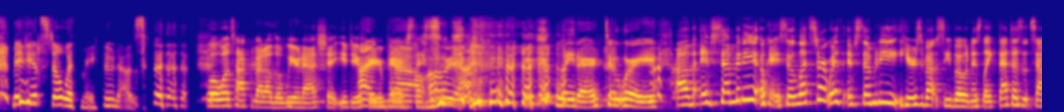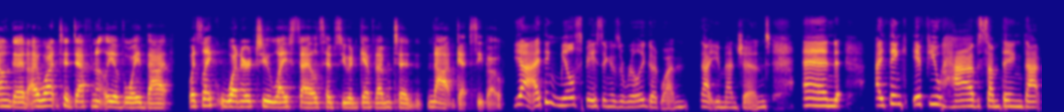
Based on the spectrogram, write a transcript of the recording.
maybe it's still with me. Who knows? well, we'll talk about all the weird ass shit you do for I your know. parasites Oh, yeah. later. Don't worry. Um, if somebody, okay, so let's start with if somebody hears about SIBO and is like, that doesn't sound good, I want to definitely avoid that. What's like one or two lifestyle tips you would give them to not get SIBO? Yeah, I think meal spacing is a really good one that you mentioned. And I think if you have something that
